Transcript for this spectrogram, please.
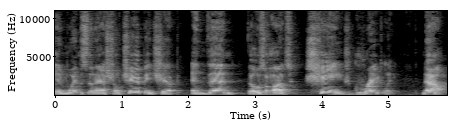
and wins the national championship, and then those odds change greatly. Now,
